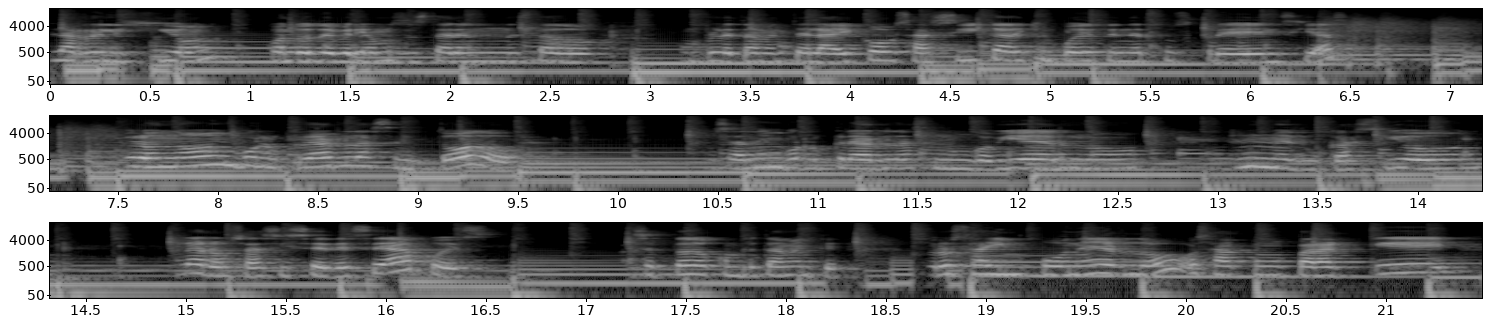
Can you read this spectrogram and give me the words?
la religión cuando deberíamos estar en un estado completamente laico. O sea, sí, cada quien puede tener sus creencias, pero no involucrarlas en todo. O sea, no involucrarlas en un gobierno, en una educación. Claro, o sea, si se desea, pues aceptado completamente. Pero, o sea, imponerlo, o sea, como para qué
